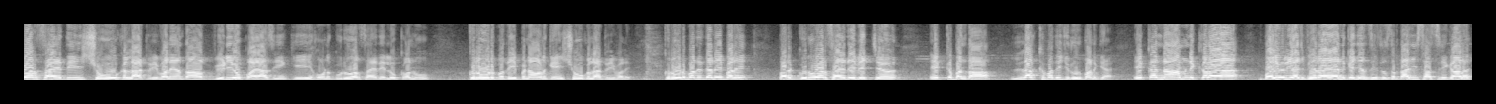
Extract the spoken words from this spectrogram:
ਗੁਰੂ ਸਾਹਿਬ ਦੀ ਸ਼ੋਕ ਲਾਟਰੀ ਵਾਲਿਆਂ ਦਾ ਵੀਡੀਓ ਪਾਇਆ ਸੀ ਕਿ ਹੁਣ ਗੁਰੂ ਸਾਹਿਬ ਦੇ ਲੋਕਾਂ ਨੂੰ ਕਰੋੜਪਤੀ ਬਣਾਉਣਗੇ ਸ਼ੋਕ ਲਾਟਰੀ ਵਾਲੇ। ਕਰੋੜਪਤੀ ਤਾਂ ਨਹੀਂ ਬਣੇ, ਪਰ ਗੁਰੂ ਸਾਹਿਬ ਦੇ ਵਿੱਚ ਇੱਕ ਬੰਦਾ ਲੱਖਪਤੀ ਜ਼ਰੂਰ ਬਣ ਗਿਆ। ਇੱਕ ਨਾਮ ਨਿਕਲ ਆਇਆ, ਬਾਈ ਹੋਰੀ ਅੱਜ ਫਿਰ ਆਇਆ ਐਨਕ ਏਜੰਸੀ ਤੋਂ। ਸਰਦਾਰ ਜੀ, ਸਤਿ ਸ੍ਰੀ ਅਕਾਲ।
